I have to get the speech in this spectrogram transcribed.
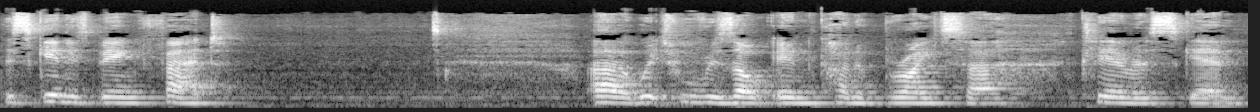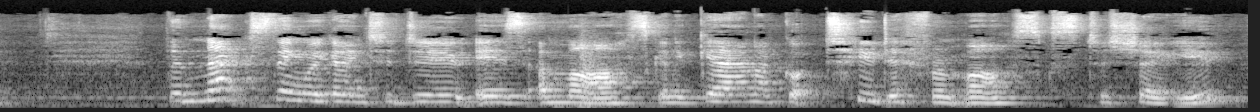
the skin is being fed, uh, which will result in kind of brighter, clearer skin. The next thing we're going to do is a mask, and again, I've got two different masks to show you.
